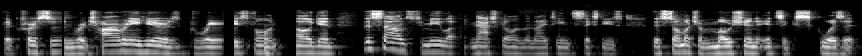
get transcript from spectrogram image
the Chris and Rich harmony here is graceful and elegant. This sounds to me like Nashville in the 1960s. There's so much emotion. It's exquisite.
